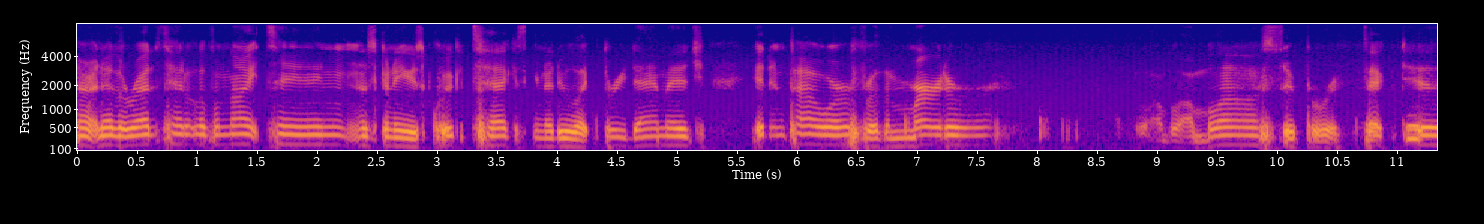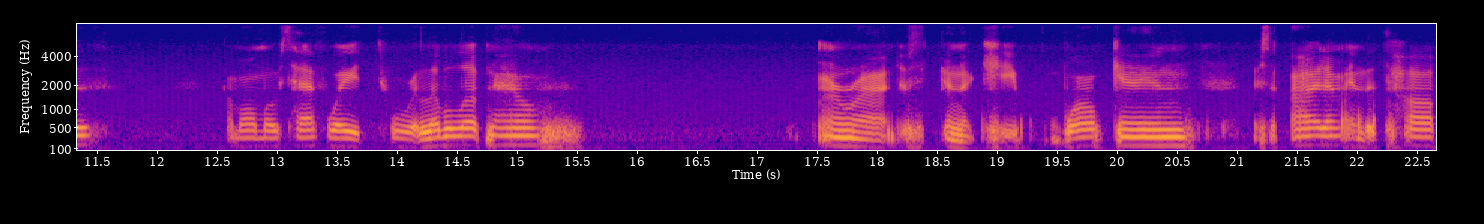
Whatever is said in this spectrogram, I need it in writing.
Alright, now the Rattata at level 19. It's going to use Quick Attack. It's going to do like 3 damage. Hidden Power for the murder. Blah, blah, blah. Super effective. I'm almost halfway to a level up now. Alright, just gonna keep walking. There's an item in the top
